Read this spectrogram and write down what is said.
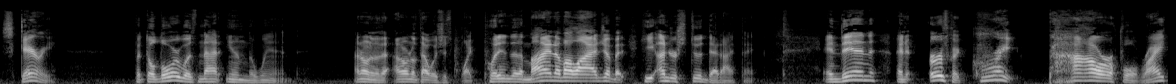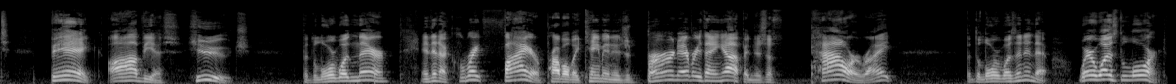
scary. But the Lord was not in the wind. I don't know. That, I don't know if that was just like put into the mind of Elijah, but he understood that. I think. And then an earthquake, great, powerful, right? Big, obvious, huge. But the Lord wasn't there. And then a great fire probably came in and just burned everything up and there's just power, right? But the Lord wasn't in that. Where was the Lord?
